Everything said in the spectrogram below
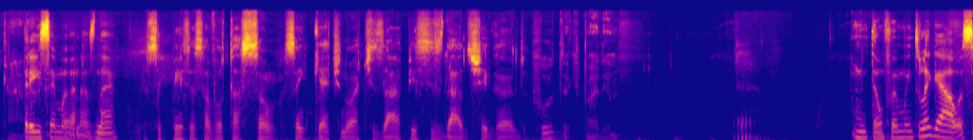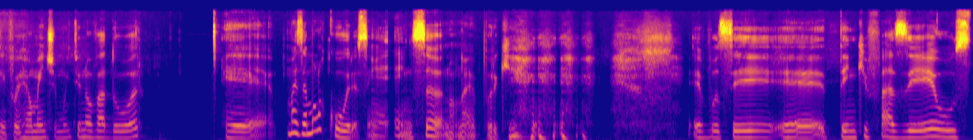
Caramba. três semanas, né? Você pensa essa votação, essa enquete no WhatsApp, esses dados chegando. Puta que pariu. Então foi muito legal, assim, foi realmente muito inovador. É, mas é uma loucura, assim, é, é insano, né? Porque você é, tem que fazer os,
